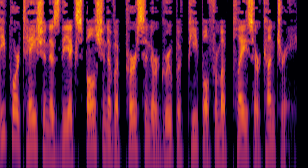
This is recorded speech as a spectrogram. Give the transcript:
Deportation is the expulsion of a person or group of people from a place or country.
